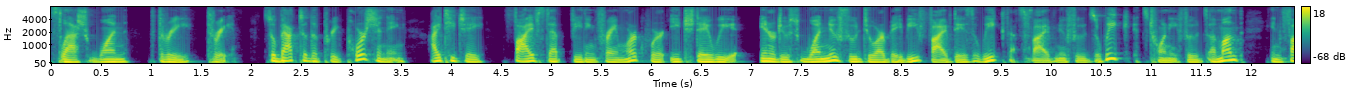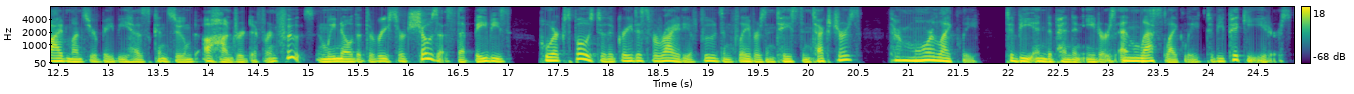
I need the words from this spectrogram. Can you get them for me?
slash 133. So back to the pre-portioning, I teach a five-step feeding framework where each day we introduce one new food to our baby five days a week. That's five new foods a week. It's 20 foods a month in five months, your baby has consumed 100 different foods. And we know that the research shows us that babies who are exposed to the greatest variety of foods and flavors and tastes and textures, they're more likely to be independent eaters and less likely to be picky eaters.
